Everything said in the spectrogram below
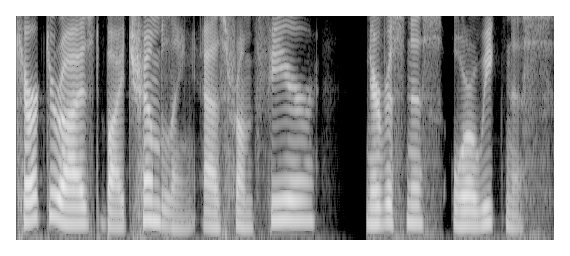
characterized by trembling as from fear, nervousness, or weakness.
